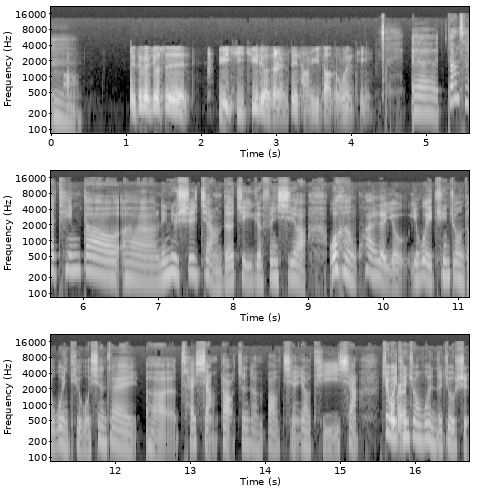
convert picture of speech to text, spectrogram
嗯，啊，所以这个就是预期拘留的人最常遇到的问题。呃，刚才听到呃林律师讲的这一个分析啊，我很快的有一位听众的问题，我现在呃才想到，真的很抱歉要提一下，这位听众问的就是.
